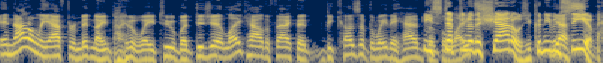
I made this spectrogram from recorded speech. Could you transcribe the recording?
and not only after midnight, by the way, too. But did you like how the fact that because of the way they had he the, stepped the lights, into the shadows, you couldn't even yes. see him.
